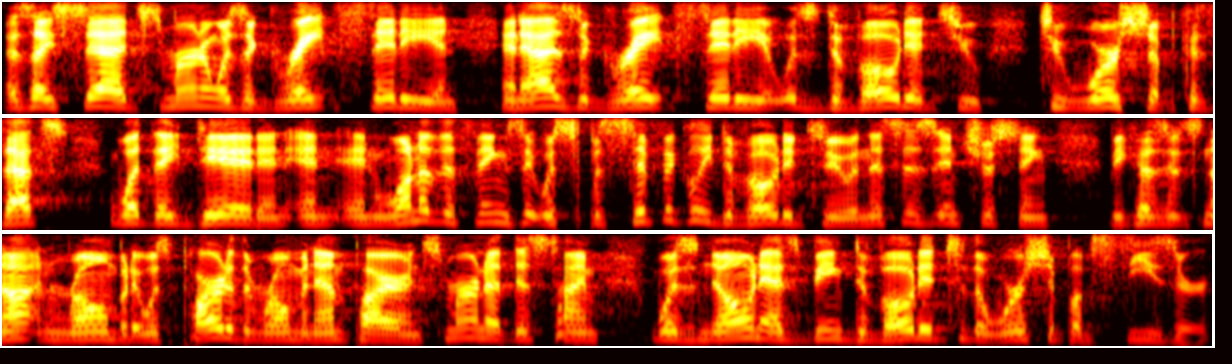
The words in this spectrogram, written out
As I said, Smyrna was a great city, and, and as a great city, it was devoted to, to worship because that's what they did. And, and, and one of the things it was specifically devoted to, and this is interesting because it's not in Rome, but it was part of the Roman Empire, and Smyrna at this time was known as being devoted to the worship of Caesar.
